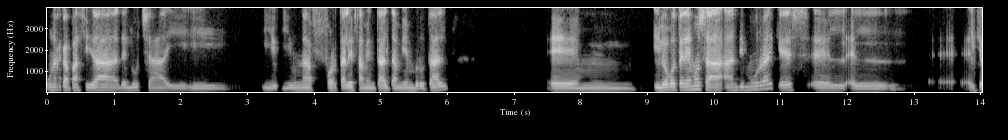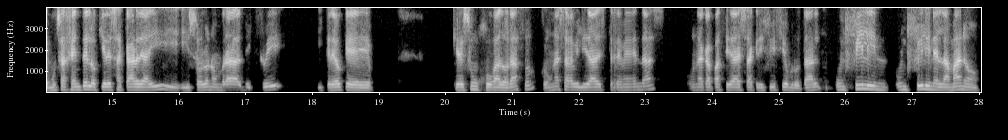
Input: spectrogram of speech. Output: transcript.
una capacidad de lucha y, una fortaleza mental también brutal. Em, y luego tenemos a Andy Murray, que es el, el, que mucha gente lo quiere sacar de ahí y, y, solo nombrar al Big Three. Y creo que que es un jugadorazo con unas habilidades tremendas, una capacidad de sacrificio brutal, un feeling, un feeling en la mano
